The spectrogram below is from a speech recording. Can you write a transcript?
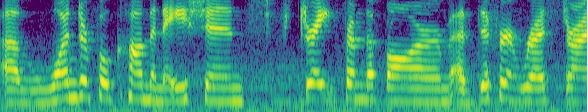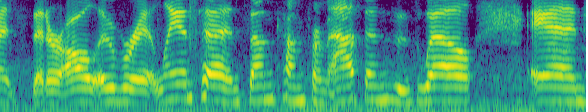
um, wonderful combinations straight from the farm of different restaurants that are all over Atlanta and some come from Athens as well. And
